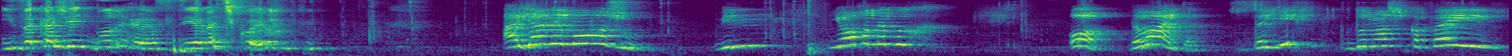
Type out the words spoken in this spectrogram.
І закажіть бургер з зірочкою. А я не можу. Він в нього не вих. О, давайте. Зайдіть до нас в кафе і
